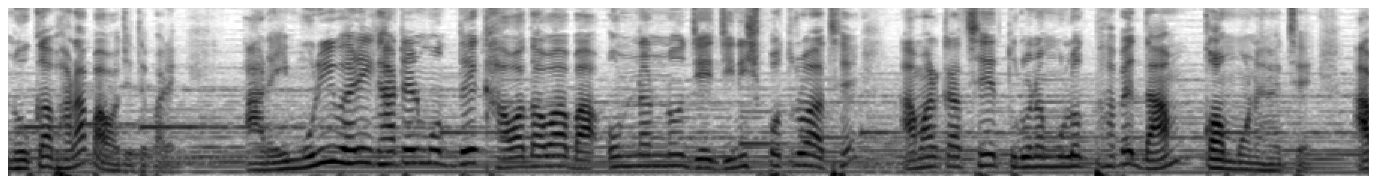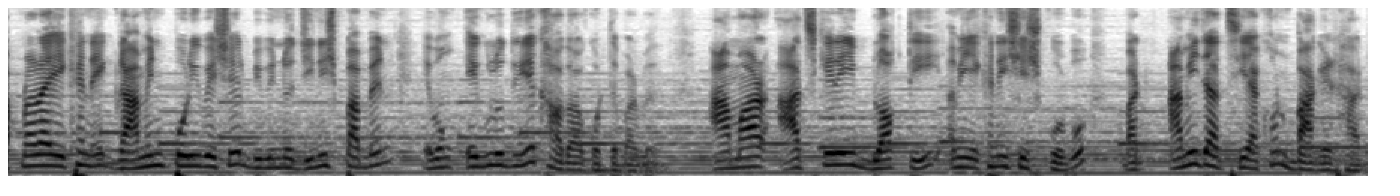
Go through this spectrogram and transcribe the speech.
নৌকা ভাড়া পাওয়া যেতে পারে। আর এই মুড়িবাড়ি ঘাটের মধ্যে খাওয়া দাওয়া বা অন্যান্য যে জিনিসপত্র আছে, আমার কাছে তুলনামূলকভাবে দাম কম মনে হয়েছে। আপনারা এখানে গ্রামীণ পরিবেশের বিভিন্ন জিনিস পাবেন এবং এগুলো দিয়ে খাওয়া দাওয়া করতে পারবেন। আমার আজকের এই ব্লগটি আমি এখানেই শেষ করব, বাট আমি যাচ্ছি এখন বাগেরহাট।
